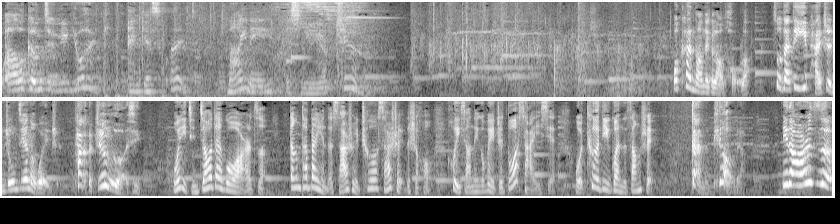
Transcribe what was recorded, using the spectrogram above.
welcome to New York. And guess what? My name is New York too. 我看到那个老头了，坐在第一排正中间的位置，他可真恶心。我已经交代过我儿子，当他扮演的洒水车洒水的时候，会向那个位置多洒一些。我特地灌的脏水。干得漂亮！你的儿子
